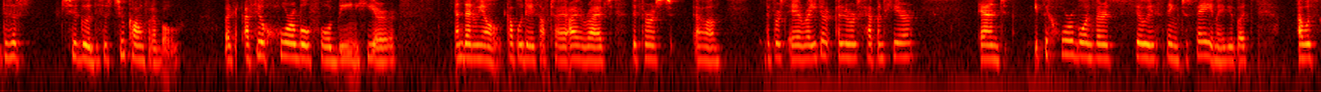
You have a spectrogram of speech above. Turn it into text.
this is too good. This is too comfortable. Like I feel horrible for being here And then you know, a couple days after I arrived, the first uh, the first air raid alert happened here, and it's a horrible and very silly thing to say, maybe, but I was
